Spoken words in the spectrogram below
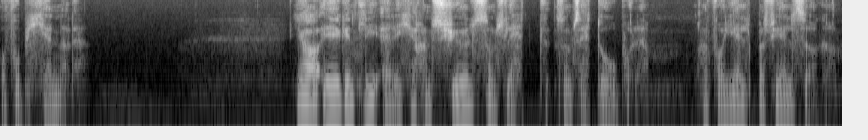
å få bekjenne det. Ja, egentlig er det ikke han sjøl som, slett, som setter ord på det, han får hjelp av sjelsørgeren.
